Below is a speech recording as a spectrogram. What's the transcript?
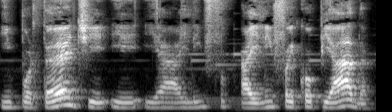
importante e, e a, Eileen, a Eileen foi copiada.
